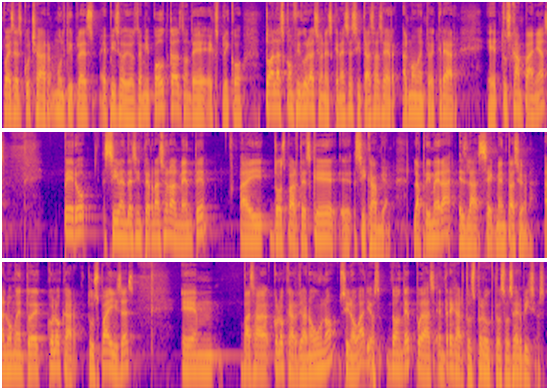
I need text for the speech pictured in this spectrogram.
puedes escuchar múltiples episodios de mi podcast donde explico todas las configuraciones que necesitas hacer al momento de crear eh, tus campañas. Pero si vendes internacionalmente, hay dos partes que eh, sí cambian. La primera es la segmentación. Al momento de colocar tus países, Em, vas a colocar ya no uno, sino varios, donde puedas entregar tus productos o servicios.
